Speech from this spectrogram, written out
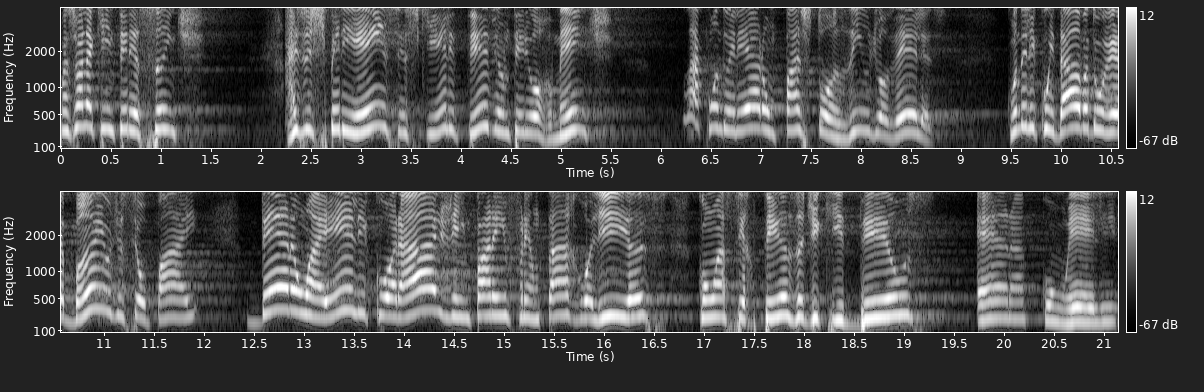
Mas olha que interessante, as experiências que ele teve anteriormente, lá quando ele era um pastorzinho de ovelhas, quando ele cuidava do rebanho de seu pai, deram a ele coragem para enfrentar Golias, com a certeza de que Deus era com ele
